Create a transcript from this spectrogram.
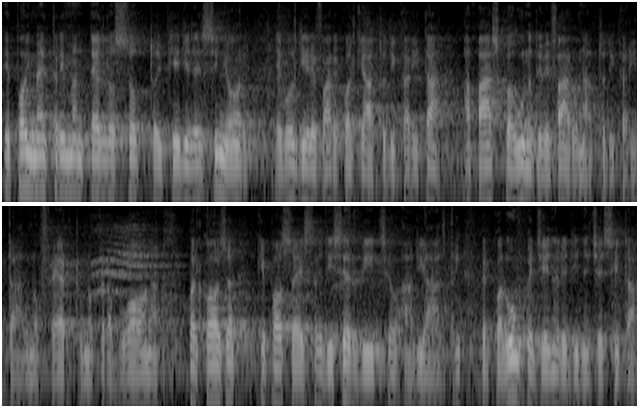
E poi mettere il mantello sotto i piedi del Signore e vuol dire fare qualche atto di carità. A Pasqua uno deve fare un atto di carità, un'offerta, un'opera buona, qualcosa che possa essere di servizio agli altri per qualunque genere di necessità.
